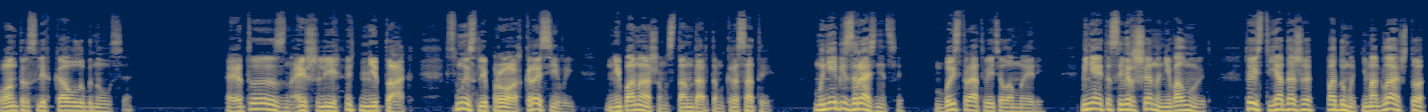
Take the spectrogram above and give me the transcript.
Понтер слегка улыбнулся. «Это, знаешь ли, не так. В смысле про красивый. Не по нашим стандартам красоты». «Мне без разницы», — быстро ответила Мэри. «Меня это совершенно не волнует. То есть я даже подумать не могла, что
